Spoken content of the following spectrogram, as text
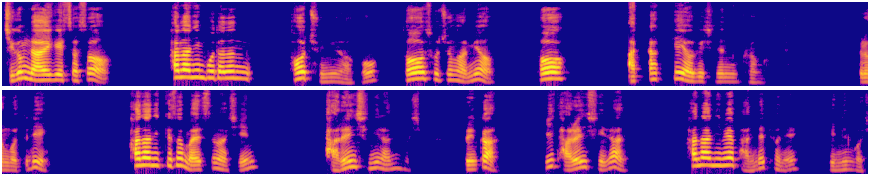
지금 나에게 있어서 하나님보다는 더 중요하고 더 소중하며 더 아깝게 여기시는 그런 것들. 그런 것들이 하나님께서 말씀하신 다른 신이라는 것입니다. 그러니까 이 다른 신이란 하나님의 반대편에 있는 거죠.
